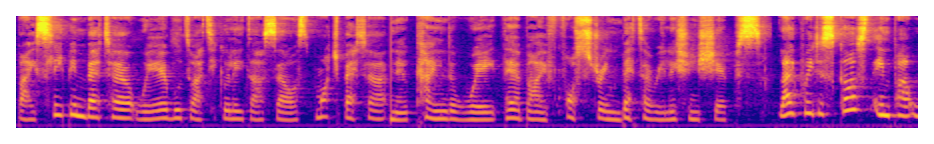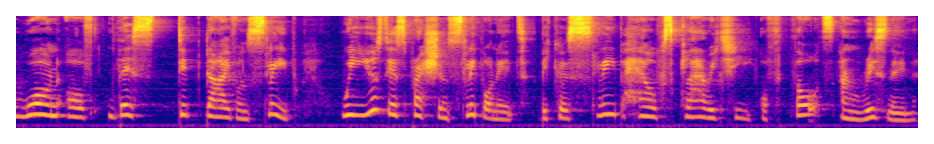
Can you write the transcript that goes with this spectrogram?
By sleeping better, we're able to articulate ourselves much better in a kind of way, thereby fostering better relationships. Like we discussed in part one of this deep dive on sleep, we use the expression sleep on it because sleep helps clarity of thoughts and reasoning.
